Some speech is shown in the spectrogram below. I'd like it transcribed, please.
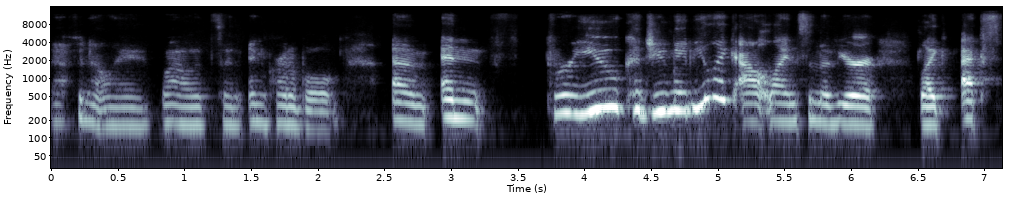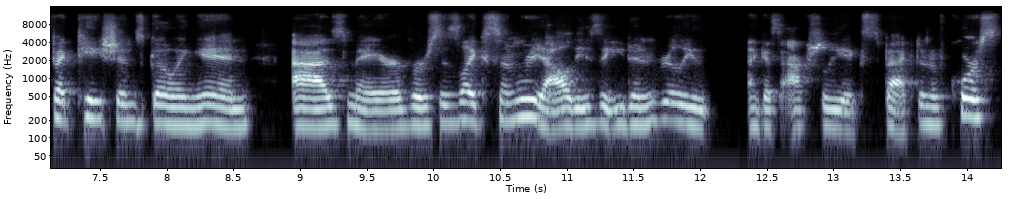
Definitely. Wow, it's an incredible. Um, and for you, could you maybe like outline some of your like expectations going in as mayor versus like some realities that you didn't really, I guess, actually expect? And of course,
